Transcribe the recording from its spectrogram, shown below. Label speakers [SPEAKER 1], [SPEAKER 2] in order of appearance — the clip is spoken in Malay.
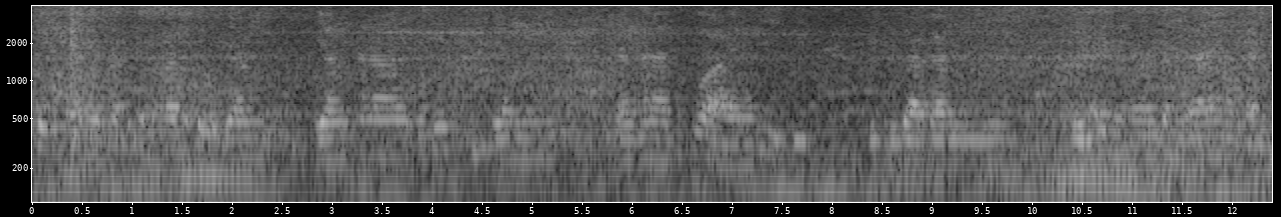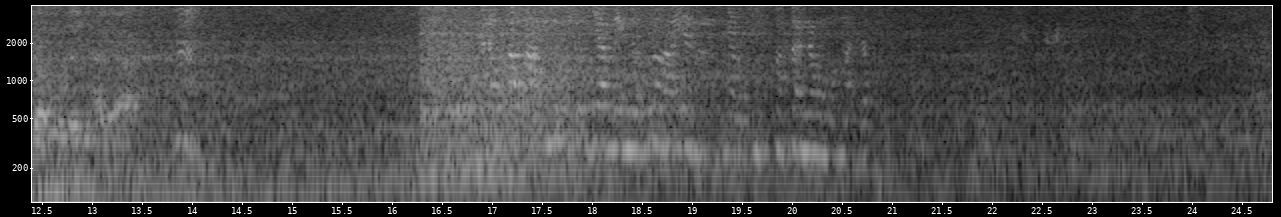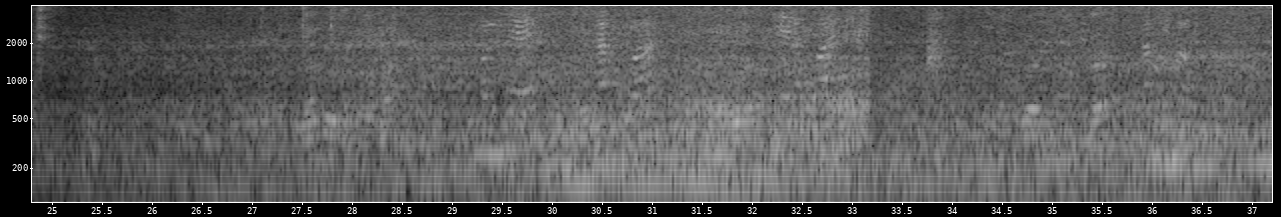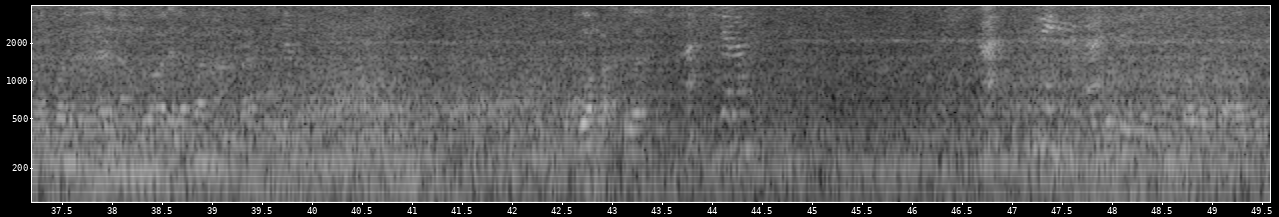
[SPEAKER 1] satu pertemuan itu yang yang sana itu yang yang sana ketua yang nanti di, di, dijuga akan dari jadi yang akan dibawa dari dua eh.
[SPEAKER 2] dalam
